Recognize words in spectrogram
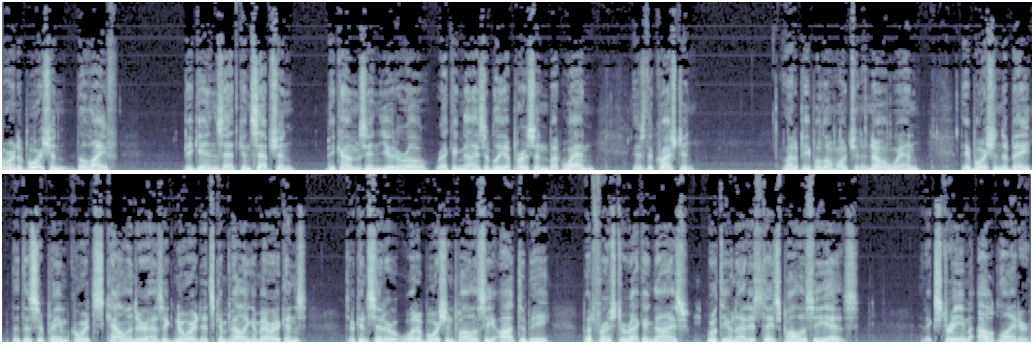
or an abortion, the life begins at conception, becomes in utero recognizably a person, but when is the question. A lot of people don't want you to know when. The abortion debate that the Supreme Court's calendar has ignored its compelling Americans to consider what abortion policy ought to be, but first to recognize what the United States policy is an extreme outliner.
